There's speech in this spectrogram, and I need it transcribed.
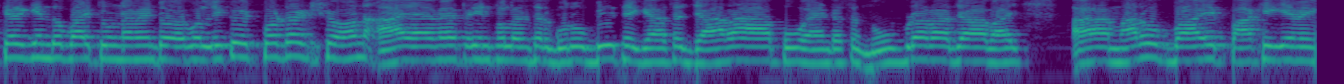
আজকের কিন্তু ভাই টুর্নামেন্ট এবং liquid protection I M F influencer group B থেকে আছে যারা আপু এন্ড আছে নুবরা রাজা ভাই মারুফ ভাই, পাখি গেমিং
